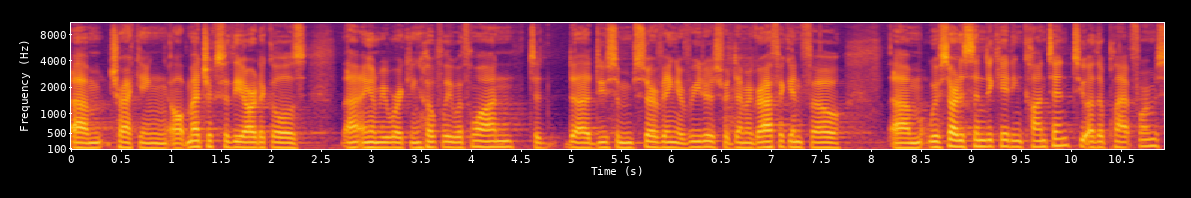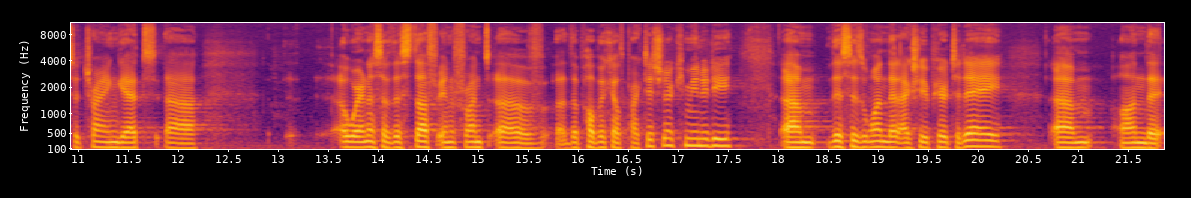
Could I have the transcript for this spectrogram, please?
um, tracking alt metrics of the articles. Uh, I'm going to be working hopefully with Juan to uh, do some surveying of readers for demographic info. Um, we've started syndicating content to other platforms to try and get uh, awareness of this stuff in front of uh, the public health practitioner community. Um, this is one that actually appeared today um, on the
